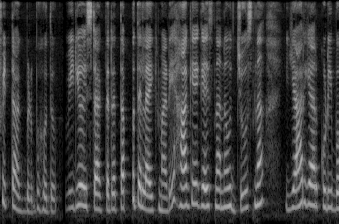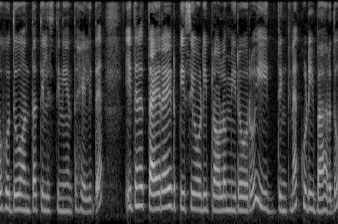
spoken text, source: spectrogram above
ಫಿಟ್ ಆಗಿಬಿಡಬಹುದು. ವಿಡಿಯೋ ಇಷ್ಟ ಆಗ್ತಾರೆ ತಪ್ಪದೆ ಲೈಕ್ ಮಾಡಿ. ಹಾಗೆ ಗೈಸ್ ನಾನು ಜ್ಯೂಸ್ನ ಯಾರ್ಯಾರು ಕುಡಿಬಹುದು ಅಂತ ತಿಳಿಸ್ತೀನಿ ಅಂತ ಹೇಳಿದ್ದೆ. ಇದರ thyroid P C O D problem ಇರೋರು ಈ ಡ್ರಿಂಕ್ನ ಕುಡಿಬಾರ್ದು.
